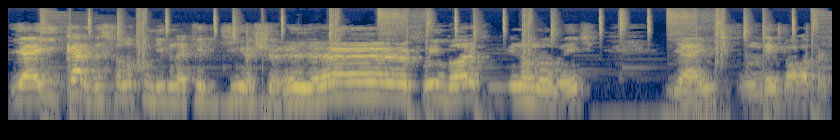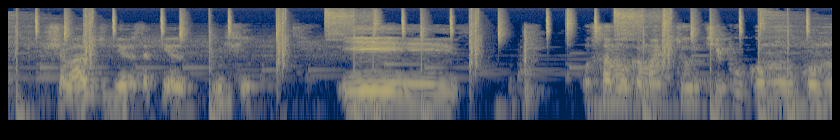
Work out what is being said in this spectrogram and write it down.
E aí, cara, Deus falou comigo naquele dia, eu chorei, é, fui embora, fui normalmente. E aí, tipo, não dei bola pra chamado de Deus, porque, eu- enfim. E Ô Samuca, mas tu, tipo, como, como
